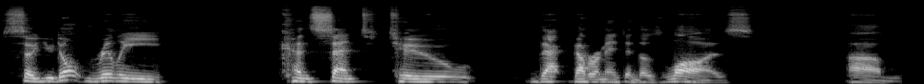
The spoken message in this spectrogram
so you don't really consent to that government and those laws um,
